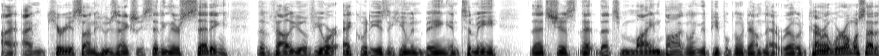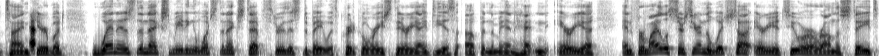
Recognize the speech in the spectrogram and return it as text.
I, I'm curious on who's actually sitting there setting the value of your equity as a human being. And to me, that's just that that's mind-boggling that people go down that road. Carmen, we're almost out of time here, but when is the next meeting and what's the next step through this debate with critical race theory ideas up in the Manhattan area? And for my listeners here in the Wichita area too or around the states,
